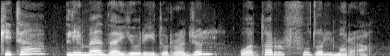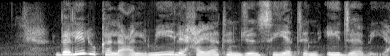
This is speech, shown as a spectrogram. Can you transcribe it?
كتاب لماذا يريد الرجل وترفض المرأة؟ دليلك العلمي لحياة جنسية إيجابية.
